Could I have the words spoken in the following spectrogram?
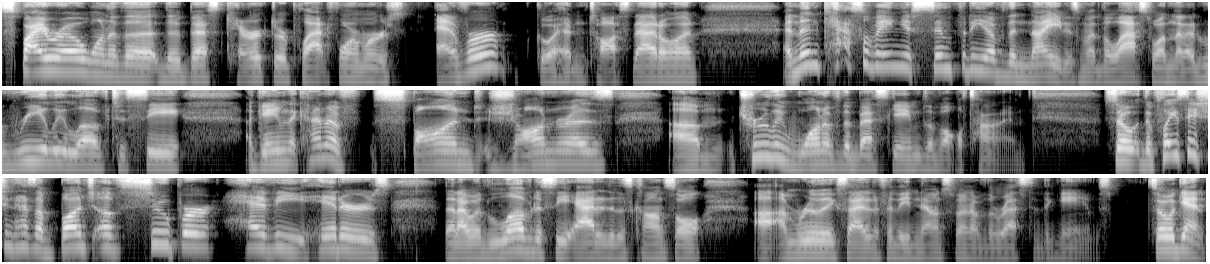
Spyro, one of the, the best character platformers ever. Go ahead and toss that on. And then Castlevania Symphony of the Night is my, the last one that I'd really love to see. A game that kind of spawned genres. Um, truly one of the best games of all time. So the PlayStation has a bunch of super heavy hitters that I would love to see added to this console. Uh, I'm really excited for the announcement of the rest of the games. So again,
